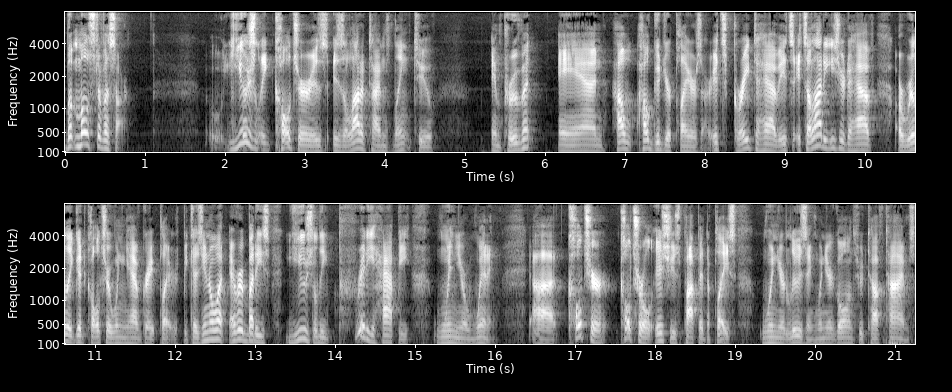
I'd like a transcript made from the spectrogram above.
but most of us are. Usually, culture is is a lot of times linked to improvement and how how good your players are. It's great to have. It's it's a lot easier to have a really good culture when you have great players because you know what? Everybody's usually pretty happy when you're winning. Uh, culture cultural issues pop into place when you're losing, when you're going through tough times,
